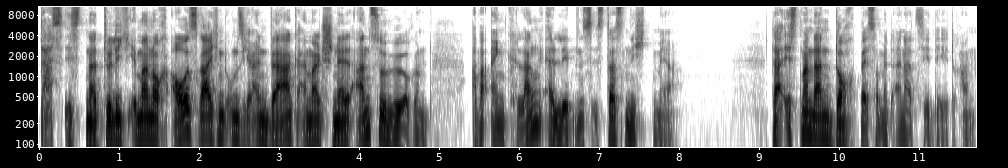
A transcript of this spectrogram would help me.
Das ist natürlich immer noch ausreichend, um sich ein Werk einmal schnell anzuhören, aber ein Klangerlebnis ist das nicht mehr. Da ist man dann doch besser mit einer CD dran.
